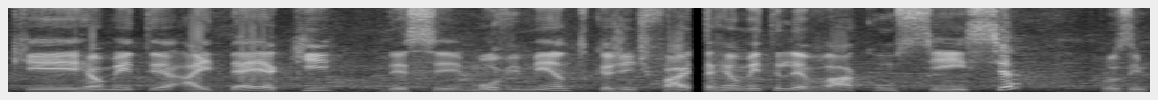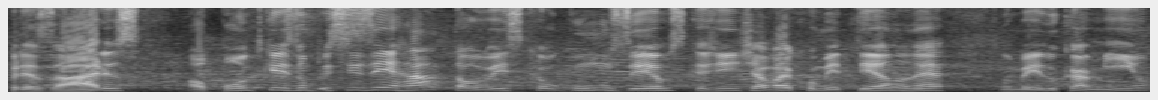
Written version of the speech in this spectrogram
que realmente a ideia aqui desse movimento que a gente faz é realmente levar a consciência para os empresários, ao ponto que eles não precisem errar, talvez que alguns erros que a gente já vai cometendo, né, no meio do caminho.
